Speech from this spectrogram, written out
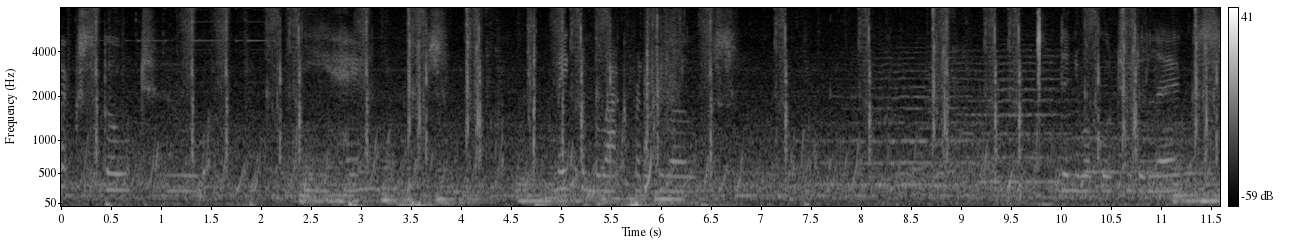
Next go to the hands. Make them black for the gloves. Then you will go to the legs.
